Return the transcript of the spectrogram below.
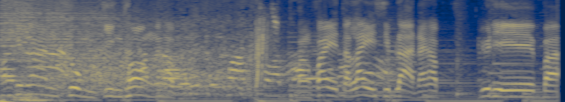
ของทีมงานสุ่มจิงท่องนะครับผมความปลอดภัยบังไฟตะไลสิบล้านนะครับ อยู่ที่บา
